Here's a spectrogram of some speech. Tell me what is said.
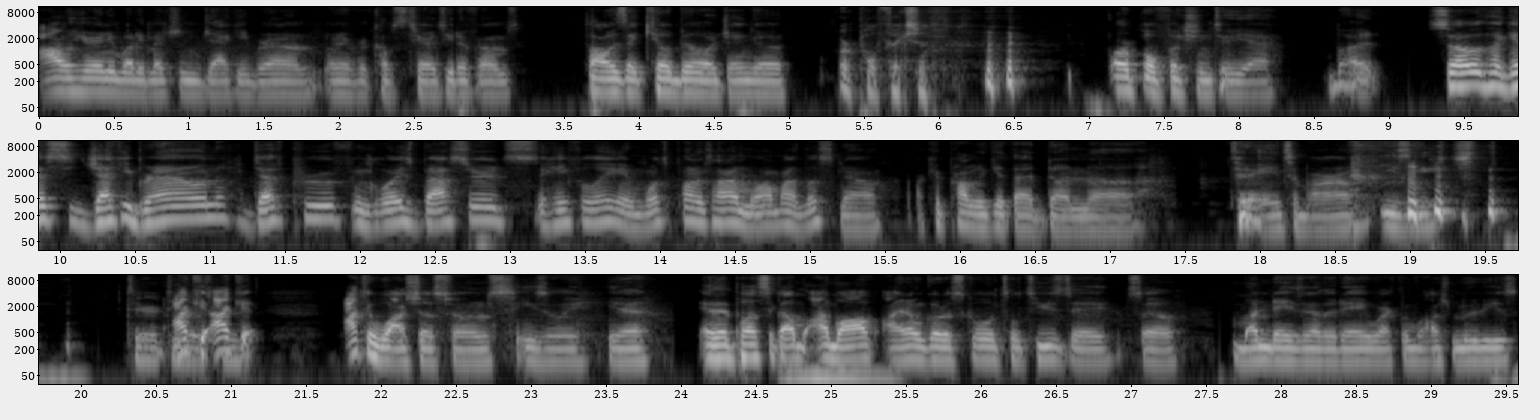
I don't hear anybody mention Jackie Brown whenever it comes to Tarantino films. It's always like Kill Bill or Django. Or Pulp Fiction. or Pulp Fiction too, yeah. But so I guess Jackie Brown, Death Proof, Inglourious Basterds, The Hateful Eight, and Once Upon a Time are on my list now. I could probably get that done uh, today, and tomorrow, easy. I could, I could, I could watch those films easily, yeah. And then plus, like I'm, I'm off. I don't go to school until Tuesday, so Monday's another day where I can watch movies.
